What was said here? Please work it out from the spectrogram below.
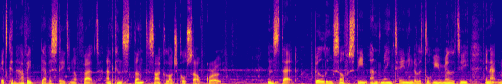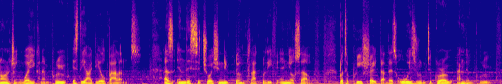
it can have a devastating effect and can stunt psychological self-growth. Instead, building self-esteem and maintaining a little humility in acknowledging where you can improve is the ideal balance as in this situation you don't lack belief in yourself, but appreciate that there's always room to grow and improve.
